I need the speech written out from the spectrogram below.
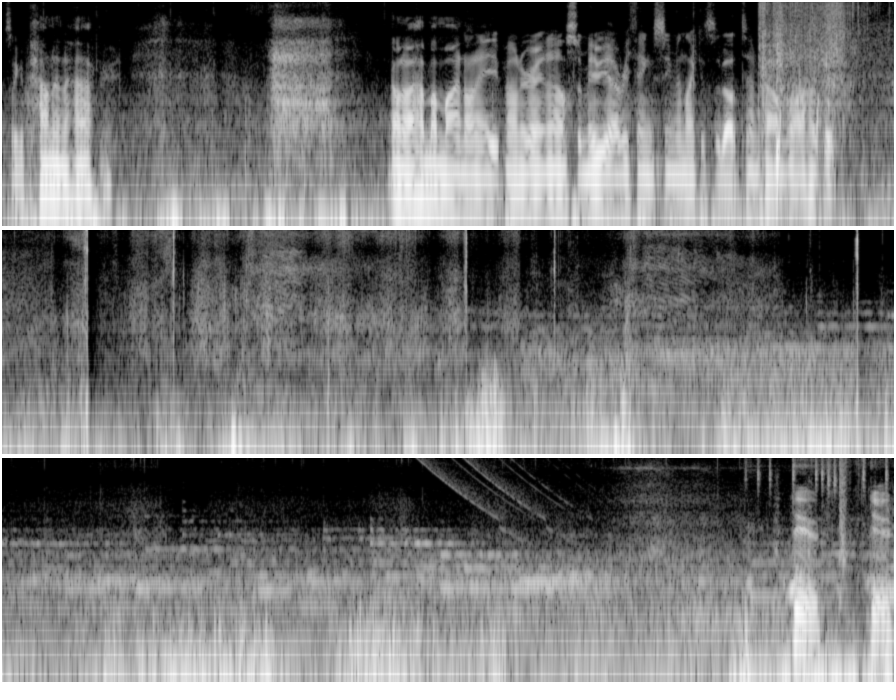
It's like a pound and a half. I don't know. I have my mind on an eight pounder right now, so maybe everything's seeming like it's about 10 pounds when I hook it. Dude, dude.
